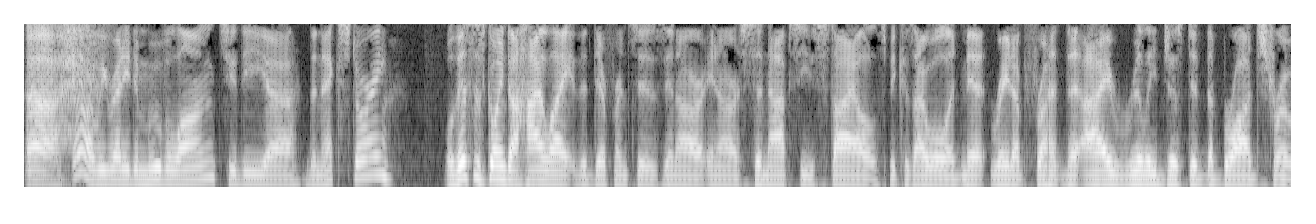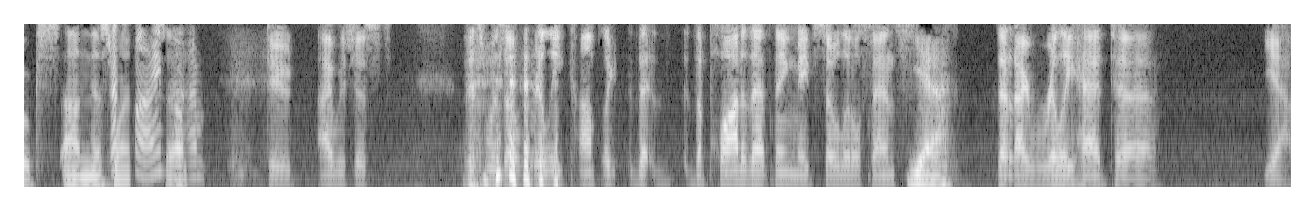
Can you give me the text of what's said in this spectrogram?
Uh, well, are we ready to move along to the uh, the next story? Well, this is going to highlight the differences in our in our synopses styles because I will admit right up front that I really just did the broad strokes on this that's one. fine. So. I'm, dude, I was just this was a really complex. The, the plot of that thing made so little sense. Yeah. That I really had to. Yeah.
